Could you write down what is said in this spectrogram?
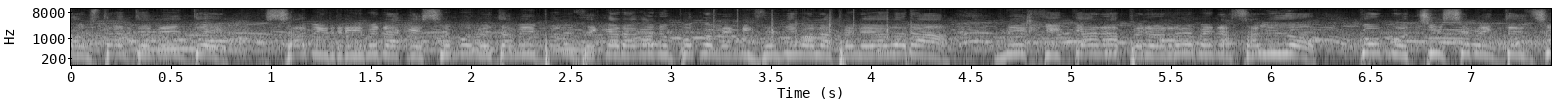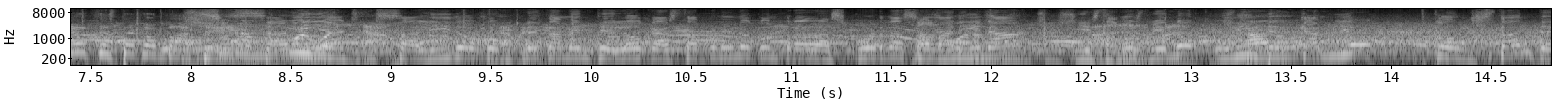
constantemente. Xavi Rivera que se mueve también. Parece que ahora gana un poco la iniciativa la peleadora mexicana. Pero Reven ha salido con muchísima intención de este combate. Sí, ha salido completamente loca. Está poniendo contra las cuerdas a Marina. Y estamos viendo un intercambio constante.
